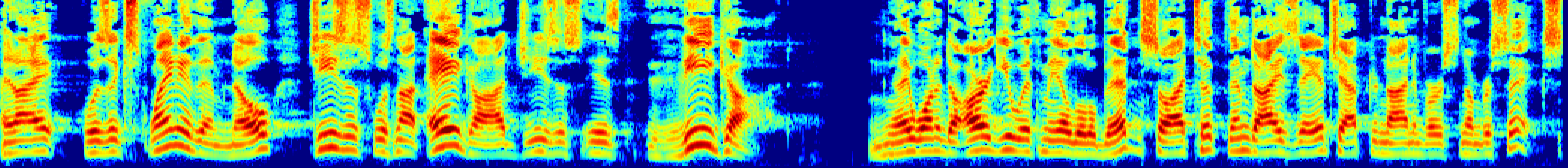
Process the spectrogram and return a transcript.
And I was explaining to them, no, Jesus was not a God, Jesus is the God. They wanted to argue with me a little bit, and so I took them to Isaiah chapter 9 and verse number 6.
